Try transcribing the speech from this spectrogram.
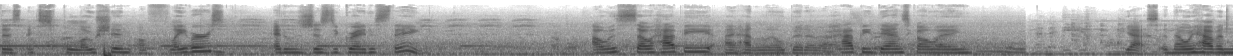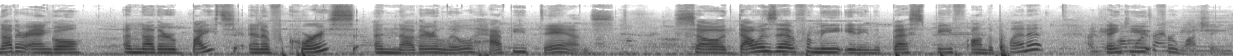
this explosion of flavors and it was just the greatest thing. I was so happy. I had a little bit of a happy dance going. Yes, and then we have another angle, another bite, and of course, another little happy dance. So that was it for me eating the best beef on the planet. Okay, Thank you for watching.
